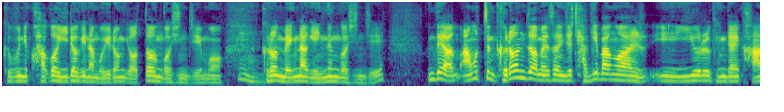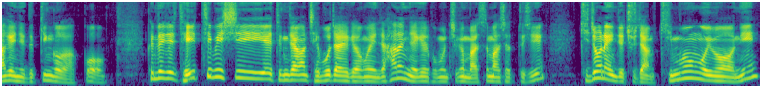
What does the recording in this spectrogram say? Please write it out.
그분이 과거 이력이나 뭐 이런 게 어떤 것인지 뭐 음. 그런 맥락이 있는 것인지. 근데 아무튼 그런 점에서 이제 자기 방어할 이 이유를 굉장히 강하게 이제 느낀 것 같고. 근데 이제 JTBC에 등장한 제보자의 경우에 이제 하는 얘기를 보면 지금 말씀하셨듯이 기존의 이제 주장 김웅 의원이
